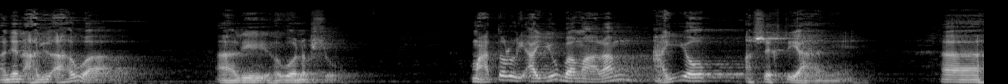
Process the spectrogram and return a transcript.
anjen ahli ahwa ahli hawa nafsu. Matur li ayub marang ayub asikhtiyani eh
